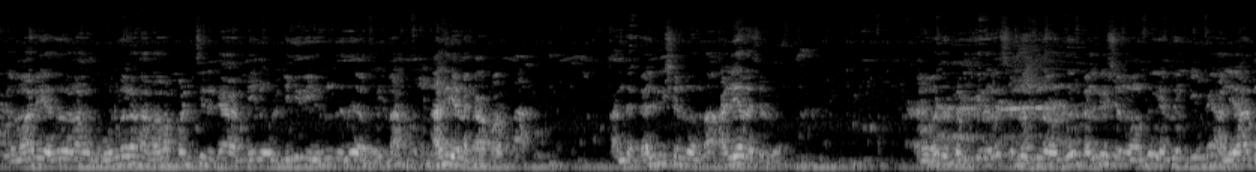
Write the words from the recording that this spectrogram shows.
இந்த மாதிரி எது வேணாலும் ஒருவேளை நான் நல்லா படிச்சிருக்கேன் அப்படின்னு ஒரு டிகிரி இருந்தது அப்படின்னா அது என்னை காப்பாற்றும் அந்த கல்வி செல்வம் தான் அழியாத செல்வம். நம்ம வந்து படிக்கிறதுல செல்வத்தில் வந்து கல்வி செல்வம் வந்து என்றைக்குமே அழியாத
